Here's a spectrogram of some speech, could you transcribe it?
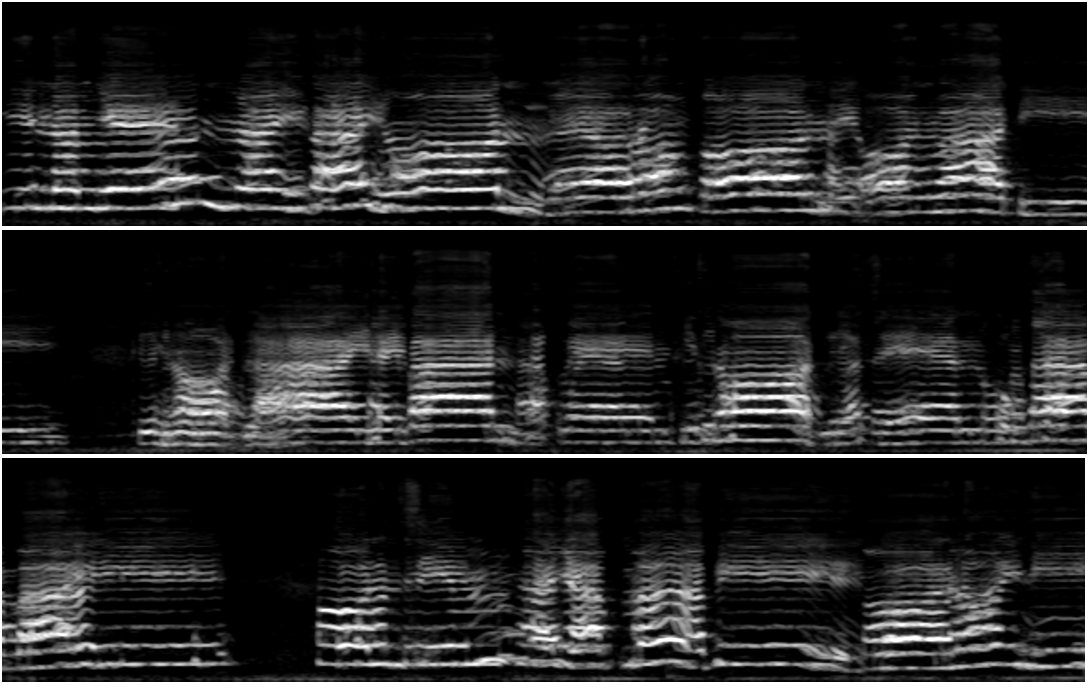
กินน้ำเย็นให้คลายหอนแล้วร้องก่อนให้อ่อนว่าทีขึ้นหอดลายในบ้านพักแวนขึ้นหอดเหลือแสนคงสบายดี คนสิมขยับมาพี่ก็น้อยนี้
